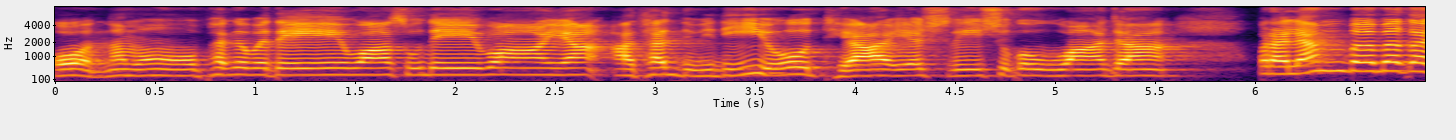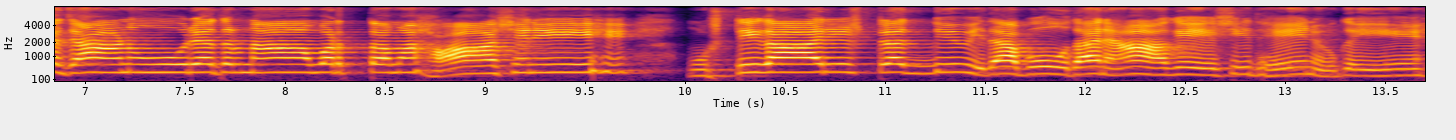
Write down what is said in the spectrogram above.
ഓം നമോ ഭഗവതേ വാസുദേവായ അഥ ദ്വിതീയോധ്യായ ശ്രീശുകൗവാച പ്രലംബകജാണൂരതൃണാവർത്തമഹാശനേ മുഷ്ടികാരിഷ്ടദ്വിവിധഭൂതനാകേശിധേനുകേ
